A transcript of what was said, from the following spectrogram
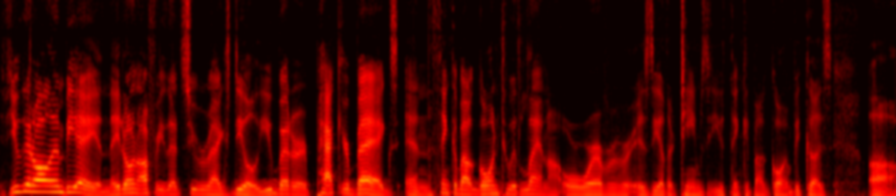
if you get all NBA and they don't offer you that Supermax deal, you better pack your bags and think about going to Atlanta or wherever is the other teams that you think about going because uh,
